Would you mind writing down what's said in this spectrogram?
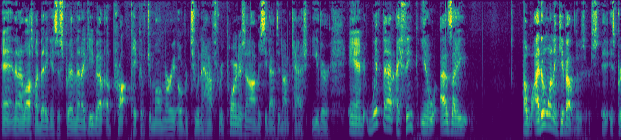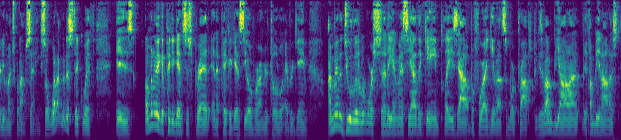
and then I lost my bet against the spread. And then I gave out a prop pick of Jamal Murray over two and a half three pointers, and obviously that did not cash either. And with that, I think you know as I I don't want to give out losers, is pretty much what I'm saying. So, what I'm going to stick with is I'm going to make a pick against the spread and a pick against the over under total every game. I'm going to do a little bit more study. I'm going to see how the game plays out before I give out some more props. Because if I'm beyond, if I'm being honest,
